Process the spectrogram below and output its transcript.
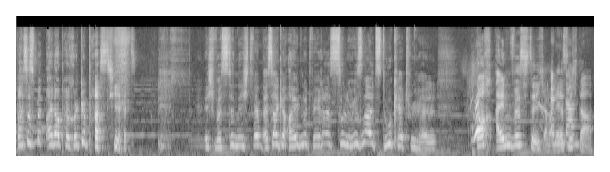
Was ist mit meiner Perücke passiert? Ich wüsste nicht, wer besser geeignet wäre, es zu lösen als du, Catriel. Doch, einen wüsste ich, aber der ist nicht da.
